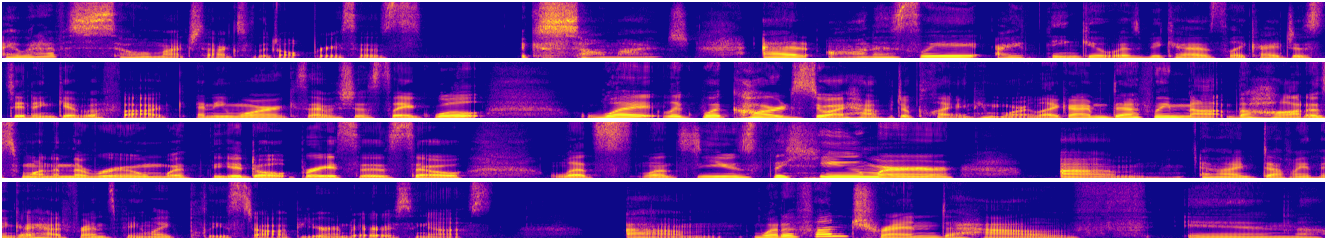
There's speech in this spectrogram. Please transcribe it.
I would have so much sex with adult braces like so much. And honestly, I think it was because like I just didn't give a fuck anymore because I was just like, well, what like what cards do I have to play anymore? Like I'm definitely not the hottest one in the room with the adult braces, so let's let's use the humor. Um, and I definitely think I had friends being like, please stop, you're embarrassing us. Um, what a fun trend to have in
